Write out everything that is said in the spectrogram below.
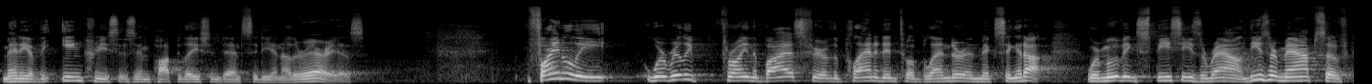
many of the increases in population density in other areas. Finally, we're really throwing the biosphere of the planet into a blender and mixing it up. We're moving species around. These are maps of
